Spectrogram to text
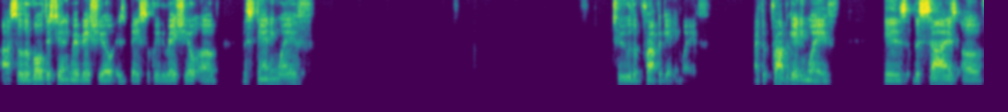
Uh, so the voltage standing wave ratio is basically the ratio of the standing wave to the propagating wave. Right? The propagating wave is the size of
